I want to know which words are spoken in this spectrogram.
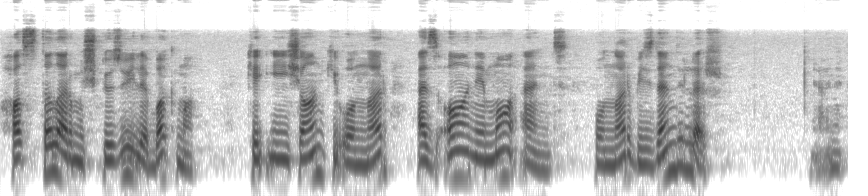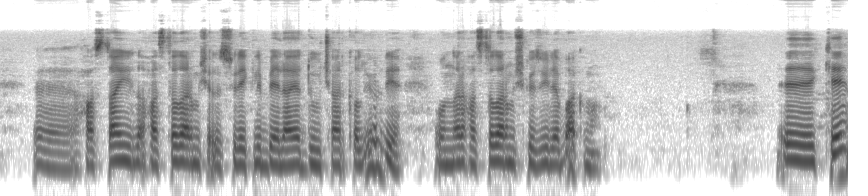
hastalarmış gözüyle bakma ki işan ki onlar az ane ma end onlar bizdendirler. Yani e, hastayla hastalarmış ya da sürekli belaya duçar kalıyor diye onlara hastalarmış gözüyle bakma. E, ke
